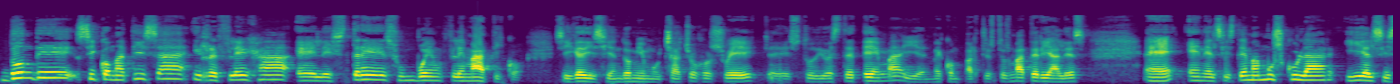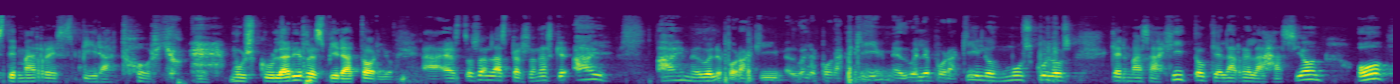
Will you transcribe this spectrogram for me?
¿Dónde psicomatiza y refleja el estrés un buen flemático? Sigue diciendo mi muchacho Josué, que estudió este tema y él me compartió estos materiales, eh, en el sistema muscular y el sistema respiratorio. muscular y respiratorio. Ah, estos son las personas que, ay, ay, me duele por aquí, me duele por aquí, me duele por aquí, los músculos, que el masajito, que la relajación o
